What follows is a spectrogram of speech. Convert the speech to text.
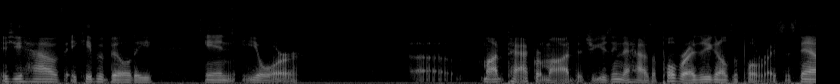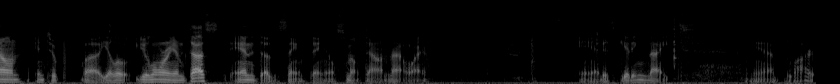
if you have a capability in your uh, mod pack or mod that you're using that has a pulverizer, you can also pulverize this down into uh, yellow yellorium dust and it does the same thing. It'll smelt down that way. And it's getting night. Yeah, blard.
